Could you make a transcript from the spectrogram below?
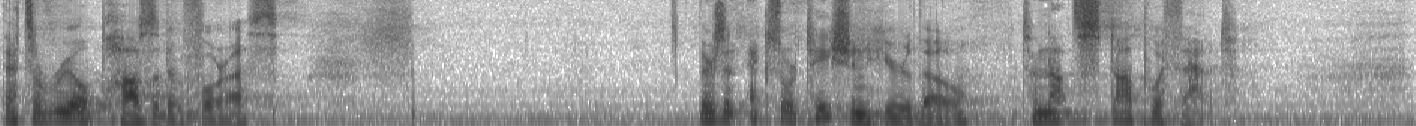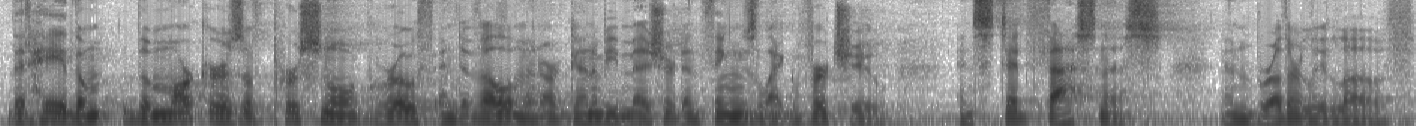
That's a real positive for us. There's an exhortation here, though, to not stop with that. That, hey, the, the markers of personal growth and development are going to be measured in things like virtue and steadfastness and brotherly love.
